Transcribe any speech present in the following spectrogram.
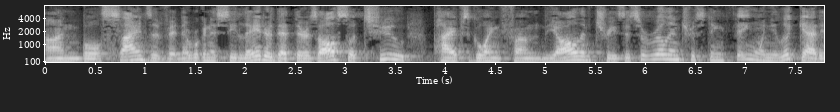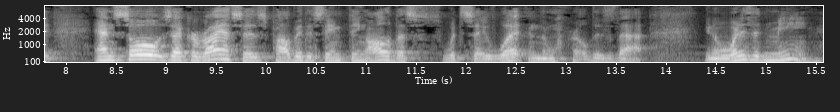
on both sides of it. Now, we're going to see later that there's also two pipes going from the olive trees. It's a real interesting thing when you look at it. And so Zechariah says probably the same thing all of us would say. What in the world is that? You know, what does it mean?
